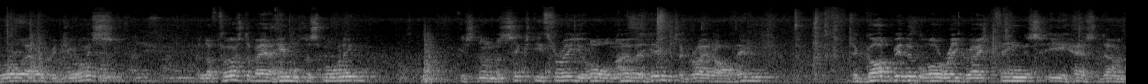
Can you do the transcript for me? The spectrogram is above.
We're all out of Rejoice. And the first of our hymns this morning is number 63. You'll all know the hymn, it's a great old hymn. To God be the glory, great things he has done.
